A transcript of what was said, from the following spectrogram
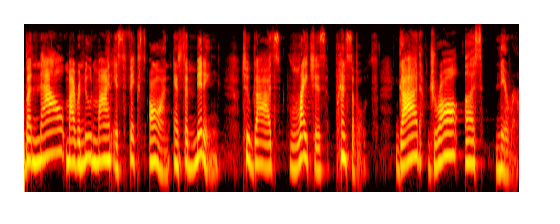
But now my renewed mind is fixed on and submitting to God's righteous principles. God, draw us nearer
